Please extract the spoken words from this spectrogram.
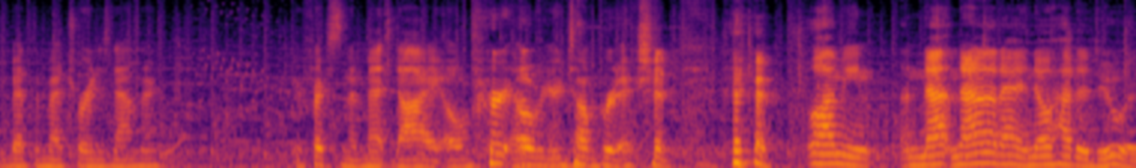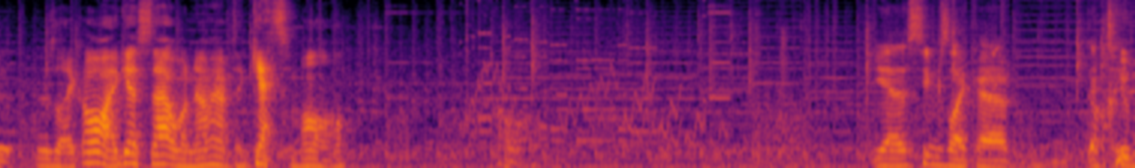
You bet the Metroid is down there. You're fixing to Met die over over your dumb prediction. Well, I mean, now, now that I know how to do it, it was like, oh, I guess that one. Now I have to guess them all. Oh. Yeah, this seems like a, a two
